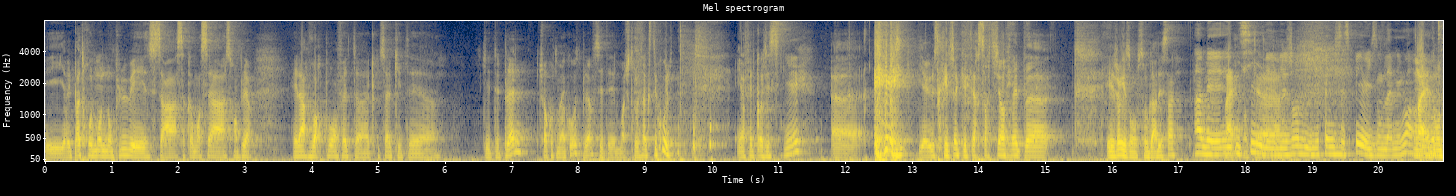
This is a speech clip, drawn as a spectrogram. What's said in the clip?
il n'y avait pas trop de monde non plus et ça, ça commençait à se remplir. Et là, revoir Pau en fait euh, avec une salle qui était, euh, qui était pleine, tu vois, contre Monaco, c'était, moi je trouvais ça que c'était cool. Et en fait, quand j'ai signé, euh, il y a eu le screenshot qui était ressorti en fait. euh, et les gens, ils ont sauvegardé ça. Ah, mais Ouais, ici, donc, les, les gens, les fans du CSP, ils ont de la mémoire. hein. Ouais, donc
